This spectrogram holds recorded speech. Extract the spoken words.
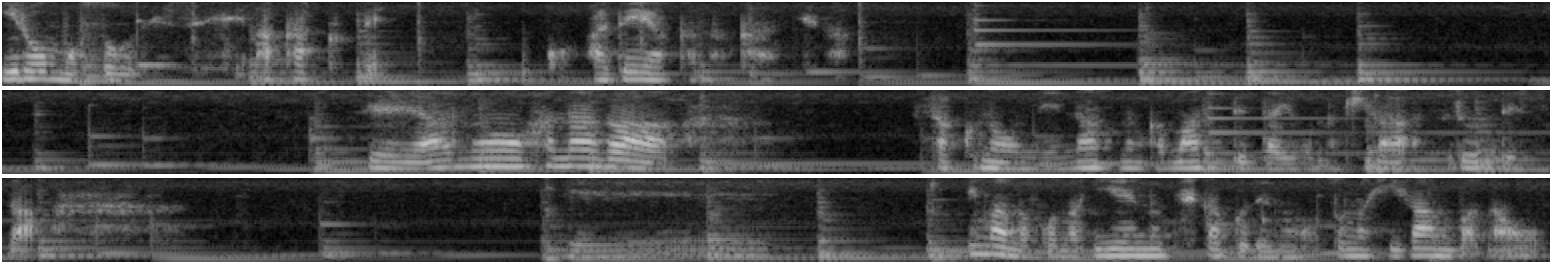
色もそうですし、赤くて、こう、艶やかな感であの花が咲くのをねななんか待ってたような気がするんですが、えー、今のこの家の近くでもその彼岸花を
